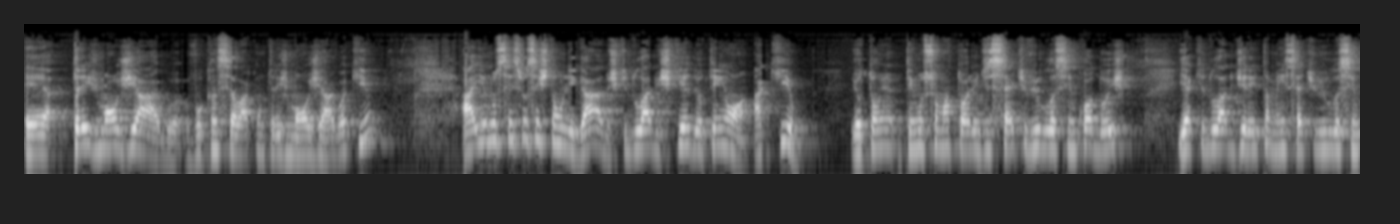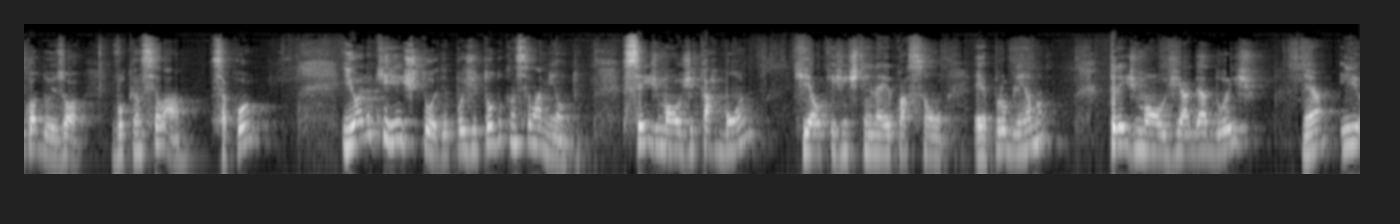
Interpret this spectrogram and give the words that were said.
É, 3 mols de água, vou cancelar com 3 mols de água aqui. Aí, eu não sei se vocês estão ligados que do lado esquerdo eu tenho, ó, aqui, eu tenho um somatório de 7,5 O2 e aqui do lado direito também 7,5 O2. Ó, vou cancelar, sacou? E olha o que restou depois de todo o cancelamento: 6 mols de carbono, que é o que a gente tem na equação é problema, 3 mols de H2 né? e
